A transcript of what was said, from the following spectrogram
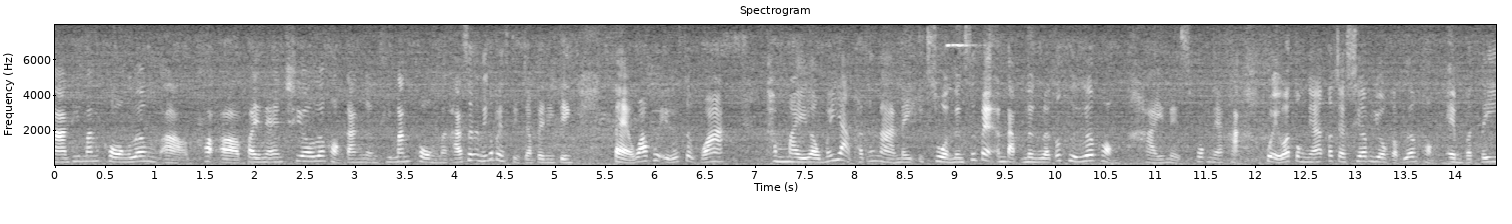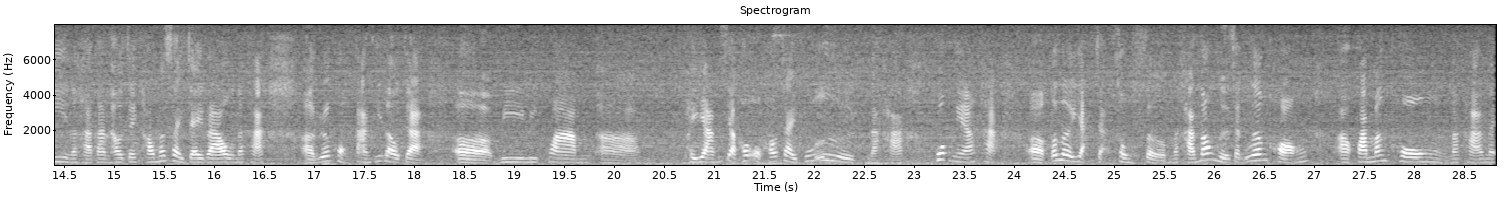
งานที่มั่นคงเรื่องอ่าอ่า financial เรื่องของการเงินที่มั่นคงนะคะ ซึ่งอันนี้ก็เป็นสิ่งจำเป็นจริงๆ แต่ว่าคุณเอกรู้สึกว่า ทำไมเราไม่อยากพัฒนาในอีกส่วนหนึ่งซึ่งเป็นอันดับหนึ่งเลยก็คือเรื่องของ kindness พวกนี้ค่ะคุณเอกว่าตรงนี้ก็จะเชื่อมโยงกับเรื่องของ empathy นะคะ การเอาใจเขามาใส่ใจเรานะคะเเรื่องของการที่เราจะมีมีความพยายามที่จะเข้าอกเข้าใจผู้อื่นนะคะ พวกนี้ค่ะ ก็เลยอยากจะส่งเสริมนะคะ นอกเหนือจากเรื่องของอความมั่นคงนะคะ ใน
